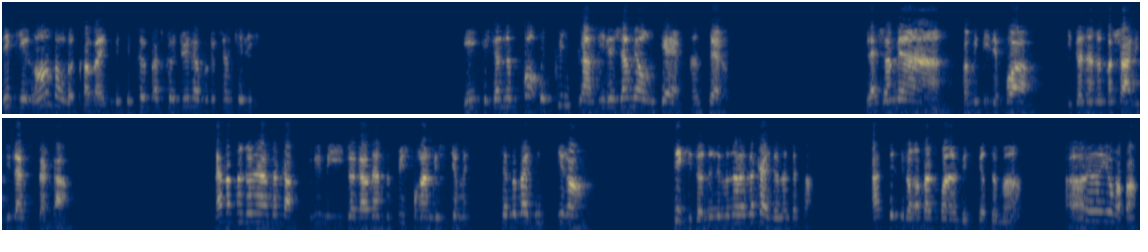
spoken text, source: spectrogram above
Dès qu'ils rentrent dans le travail, c'est que parce que Dieu l'a voulu Kelly. Et ça ne prend aucune place. Il n'est jamais en guerre interne. Il n'a jamais un, comme il dit des fois, il donne un autre machal, il dit la zaka. Là, va donner la zaka. Oui, mais il doit garder un peu plus pour investir, mais ça ne peut pas être inspirant. Il sait qu'il doit donner maintenant la zaka, il donne la zaka. Ah, peut-être qu'il n'aura pas de quoi investir demain. Il n'y aura pas.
